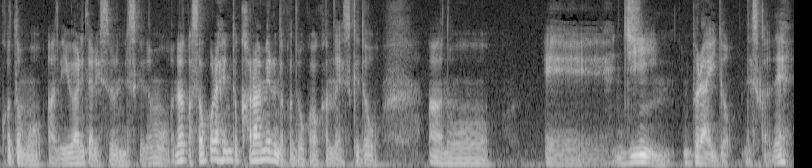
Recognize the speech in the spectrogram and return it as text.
こともあの言われたりするんですけどもなんかそこら辺と絡めるのかどうか分かんないですけどあの、えー、ジーン・ブライドですかね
